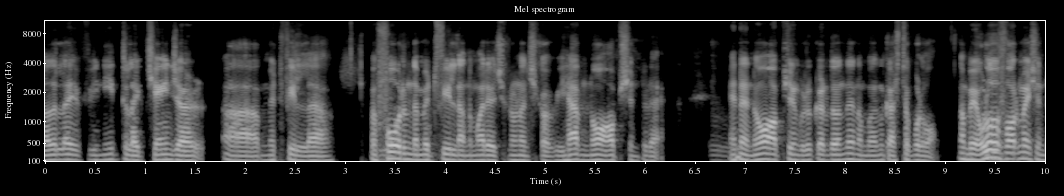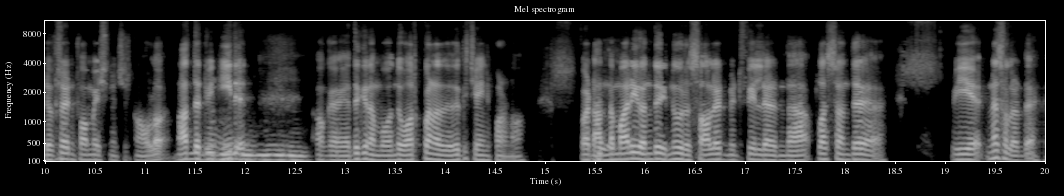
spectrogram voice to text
பதிலா if we need to like change our மிட்ஃபீல்ட்ல இப்போ ஃபோர் இந்த மிட்ஃபீல்ட் அந்த மாதிரி வச்சுக்கணும்னு வச்சுக்கோ we have no option today என்ன நோ ஆப்ஷன் கொடுக்கறது வந்து நம்ம வந்து கஷ்டப்படுவோம். நம்ம எவ்வளவு ஃபார்மேஷன் டிஃப்ரெண்ட் ஃபார்மேஷன் வச்சிருக்கோம் அவ்வளோ. Not that we need. அவங்க எதுக்கு நம்ம வந்து ஒர்க் பண்ணது எதுக்கு சேஞ்ச் பண்ணணும்? பட் அந்த மாதிரி வந்து இன்னொரு சாலிட் மிட்ஃபீல்டர் இருந்தா ப்ளஸ் வந்து we- என்ன சொல்றது?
